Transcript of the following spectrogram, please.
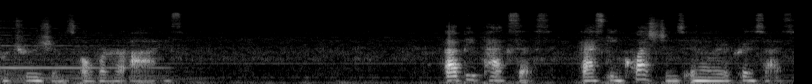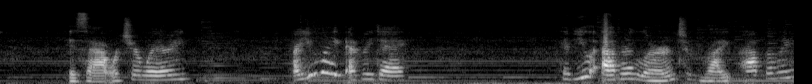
protrusions over her eyes. Epiplexis, asking questions in order to criticize. Is that what you're wearing? Are you late every day? Have you ever learned to write properly?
